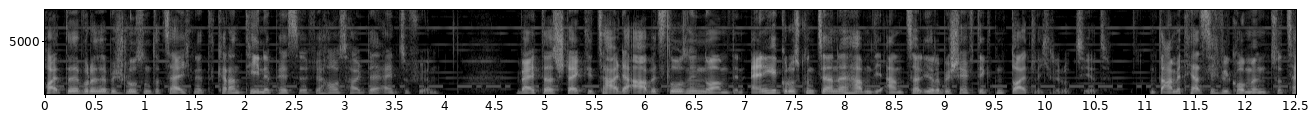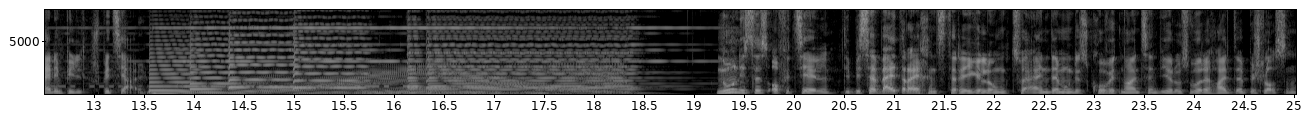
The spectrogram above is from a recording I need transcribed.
Heute wurde der Beschluss unterzeichnet, Quarantänepässe für Haushalte einzuführen. Weiters steigt die Zahl der Arbeitslosen enorm, denn einige Großkonzerne haben die Anzahl ihrer Beschäftigten deutlich reduziert. Und damit herzlich willkommen zur Zeit im Bild Spezial. Nun ist es offiziell. Die bisher weitreichendste Regelung zur Eindämmung des Covid-19-Virus wurde heute beschlossen.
